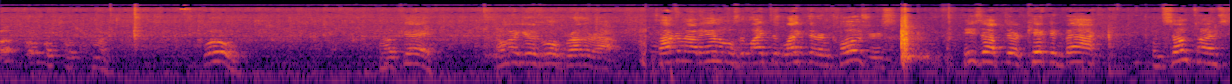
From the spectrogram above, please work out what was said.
Up, up, up, up, come on. Whoa. Okay. I'm gonna get his little brother out. Talking about animals that like to like their enclosures. He's up there kicking back. And sometimes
